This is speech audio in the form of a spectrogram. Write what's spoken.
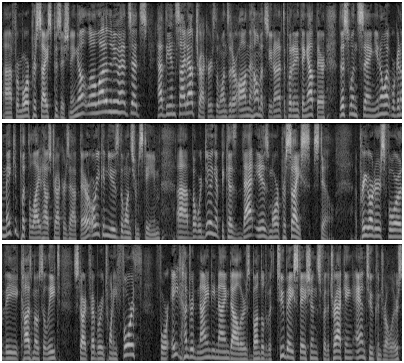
uh, for more precise positioning. A, a lot of the new headsets have the inside out trackers, the ones that are on the helmet, so you don't have to put anything out there. This one's saying, you know what, we're going to make you put the Lighthouse trackers out there, or you can use the ones from Steam, uh, but we're doing it because that is more precise still. Uh, Pre-orders for the Cosmos Elite start February 24th for $899 bundled with two base stations for the tracking and two controllers.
